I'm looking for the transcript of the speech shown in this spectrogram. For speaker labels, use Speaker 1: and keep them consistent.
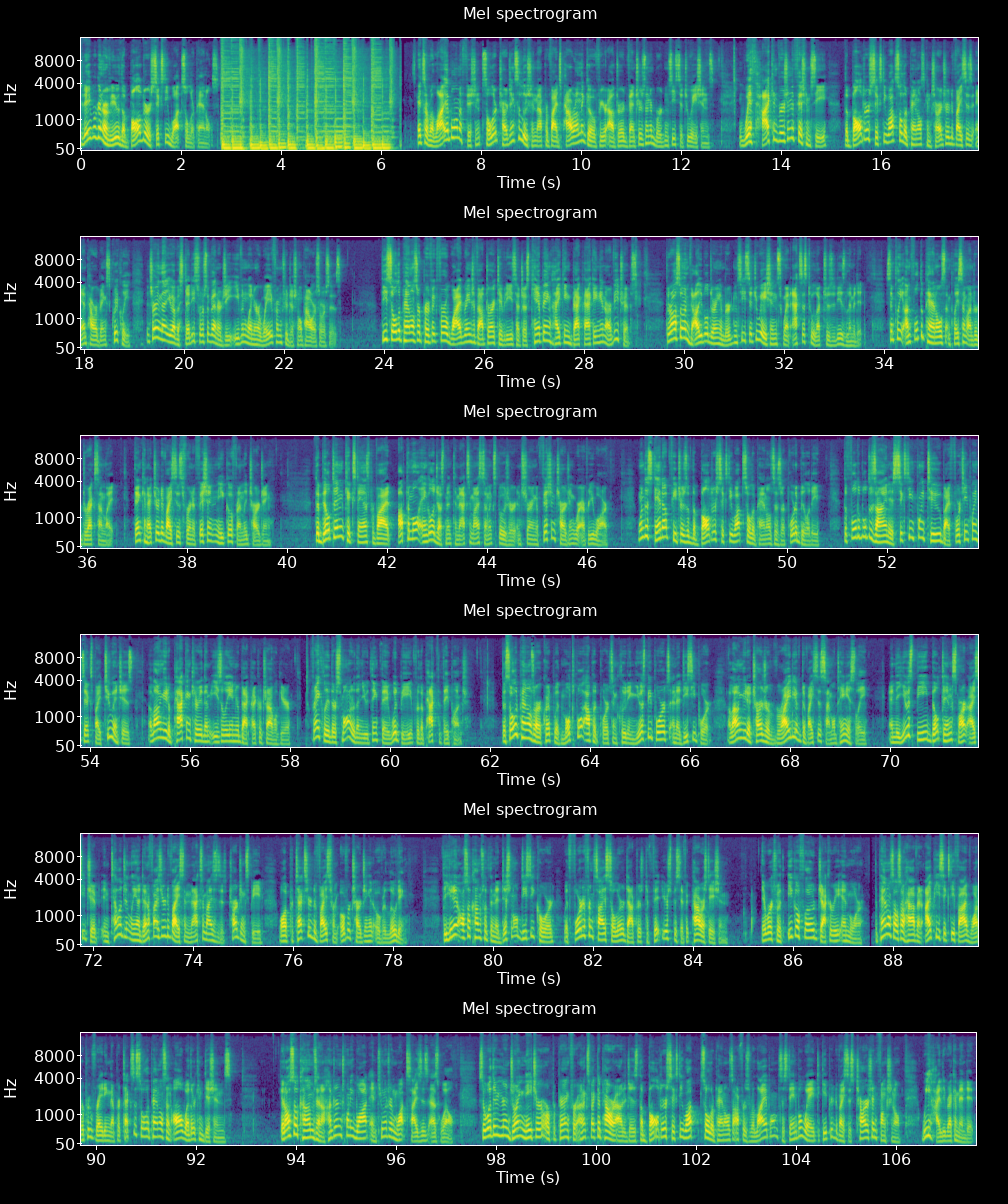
Speaker 1: Today we're going to review the BALDR 60 watt solar panels. It's a reliable and efficient solar charging solution that provides power on the go for your outdoor adventures and emergency situations. With high conversion efficiency, the BALDR 60 watt solar panels can charge your devices and power banks quickly, ensuring that you have a steady source of energy even when you're away from traditional power sources. These solar panels are perfect for a wide range of outdoor activities such as camping, hiking, backpacking, and RV trips. They're also invaluable during emergency situations when access to electricity is limited. Simply unfold the panels and place them under direct sunlight. Then connect your devices for an efficient and eco-friendly charging. The built-in kickstands provide optimal angle adjustment to maximize sun exposure, ensuring efficient charging wherever you are. One of the standout features of the BALDR 60 watt solar panels is their portability. The foldable design is 16.2 by 14.6 by 2 inches, allowing you to pack and carry them easily in your backpack or travel gear. Frankly, they're smaller than you'd think they would be for the pack that they punch. The solar panels are equipped with multiple output ports including USB ports and a DC port, allowing you to charge a variety of devices simultaneously. And the USB built-in smart IC chip intelligently identifies your device and maximizes its charging speed, while it protects your device from overcharging and overloading. The unit also comes with an additional DC cord with four different size solar adapters to fit your specific power station. It works with EcoFlow, Jackery, and more. The panels also have an IP65 waterproof rating that protects the solar panels in all weather conditions. It also comes in 120 watt and 200 watt sizes as well. So whether you're enjoying nature or preparing for unexpected power outages, the BALDR 60 watt solar panels offers reliable and sustainable way to keep your devices charged and functional. We highly recommend it.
